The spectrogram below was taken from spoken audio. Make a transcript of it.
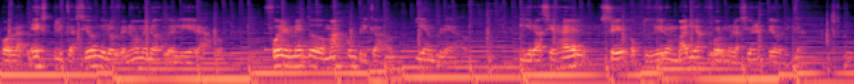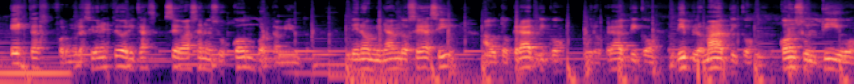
por la explicación de los fenómenos del liderazgo. Fue el método más complicado y empleado, y gracias a él se obtuvieron varias formulaciones teóricas. Estas formulaciones teóricas se basan en su comportamiento, denominándose así autocrático, burocrático, diplomático, consultivo,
